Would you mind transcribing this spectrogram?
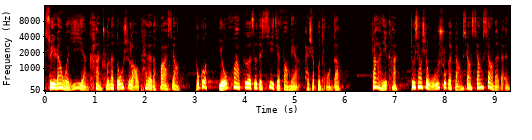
虽然我一眼看出那都是老太太的画像，不过油画各自的细节方面还是不同的。乍一看就像是无数个长相相像的人。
